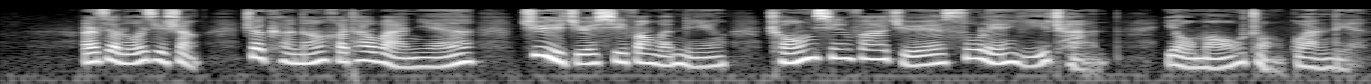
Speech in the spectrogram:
而在逻辑上，这可能和他晚年拒绝西方文明、重新发掘苏联遗产有某种关联。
